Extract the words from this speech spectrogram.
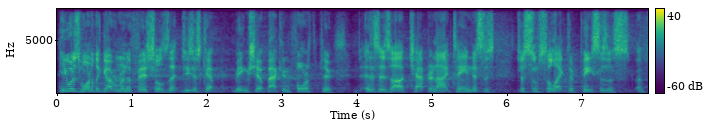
he was one of the government officials that Jesus kept being shipped back and forth to. This is uh, chapter 19. This is just some selected pieces of, of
